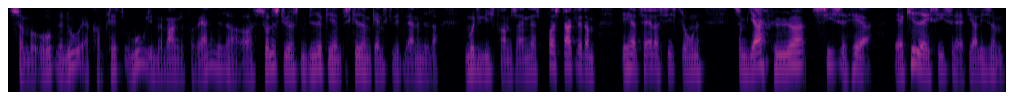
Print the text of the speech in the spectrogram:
som må åbne nu, er komplet umulige med mangel på værnemidler, og Sundhedsstyrelsen videregiver en besked om ganske lidt værnemidler. Nu må de lige stramme sig an. Lad os prøve at snakke lidt om det her til allersidst, Lone. Som jeg hører Sisse her, jeg er ked af, Sisse, at jeg ligesom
